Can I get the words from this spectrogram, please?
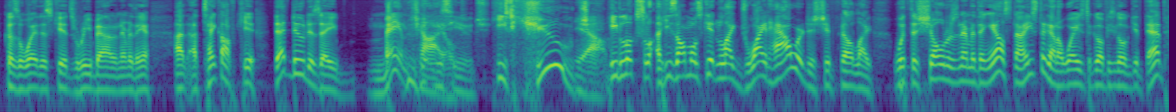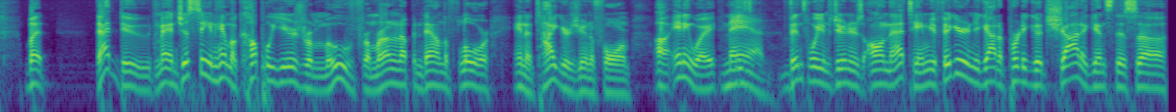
because the way this kid's rebounding and everything. I, I take off kid. That dude is a man child. He's huge. He's huge. Yeah. He looks like he's almost getting like Dwight Howard. This shit felt like with the shoulders and everything else. Now he's still got a ways to go if he's going to get that, but. That dude, man, just seeing him a couple years removed from running up and down the floor in a Tigers uniform. Uh, anyway, Man. Vince Williams Jr. is on that team. You figure, and you got a pretty good shot against this uh,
